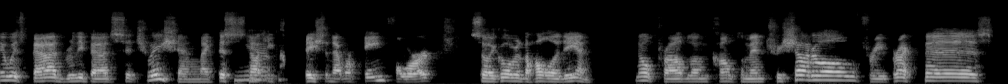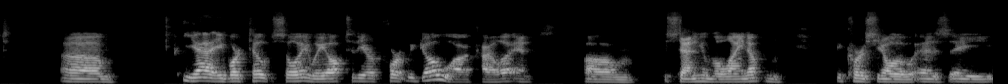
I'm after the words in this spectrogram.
it was bad, really bad situation. Like this is yeah. not the accommodation that we're paying for. So I go over to the Holiday Inn, no problem, complimentary shuttle, free breakfast. Um, yeah, it worked out. So anyway, off to the airport we go, uh, Kyla, and um, standing in the lineup. And of course, you know, as a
